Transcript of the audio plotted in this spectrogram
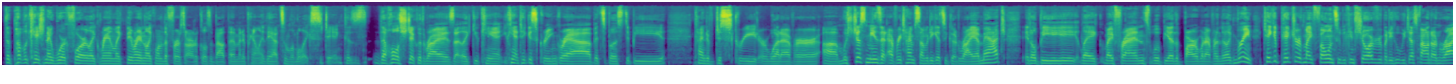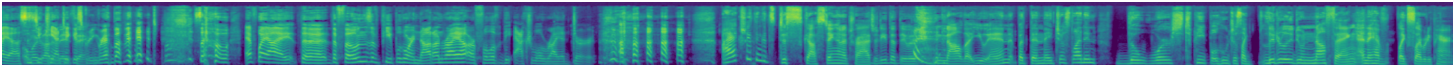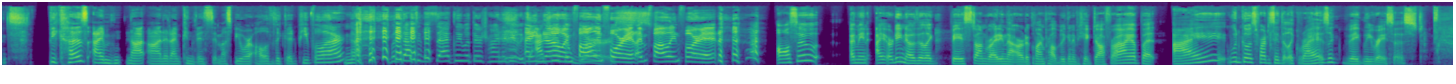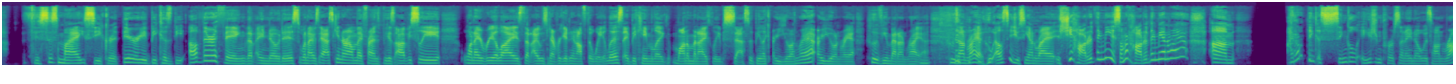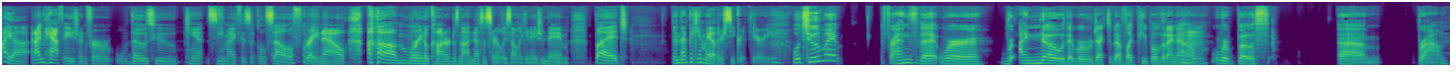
the publication I work for like ran like they ran like one of the first articles about them and apparently they had some little like stink because the whole shtick with Raya is that like you can't you can't take a screen grab. It's supposed to be kind of discreet or whatever, um, which just means that every time somebody gets a good Raya match, it'll be like my friends will be at the bar or whatever and they're like, Maureen, take a picture of my phone so we can show everybody who we just found on Raya since my you God, can't take a screen grab of it. so FYI, the the phones of people who are not on Raya are full of the actual Raya dirt. I actually think it's disgusting and a tragedy that they would not let you in, but then they just let in the worst people who just like literally do nothing and they have like celebrity parents. Because I'm not on it, I'm convinced it must be where all of the good people are. No, but that's exactly what they're trying to do. It's I know, I'm falling for it. I'm falling for it. also, I mean, I already know that like based on writing that article, I'm probably going to be kicked off Raya, but I would go as far to say that like Raya is like vaguely racist. This is my secret theory because the other thing that I noticed when I was asking around my friends, because obviously when I realized that I was never getting off the wait list, I became like monomaniacally obsessed with being like, Are you on Raya? Are you on Raya? Who have you met on Raya? Who's on Raya? Who else did you see on Raya? Is she hotter than me? Is someone hotter than me on Raya? Um, I don't think a single Asian person I know is on Raya. And I'm half Asian for those who can't see my physical self right now. Um, Maureen O'Connor does not necessarily sound like an Asian name. But then that became my other secret theory. Well, two of my friends that were re- I know that were rejected of like people that I know Mhm. were both um brown.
